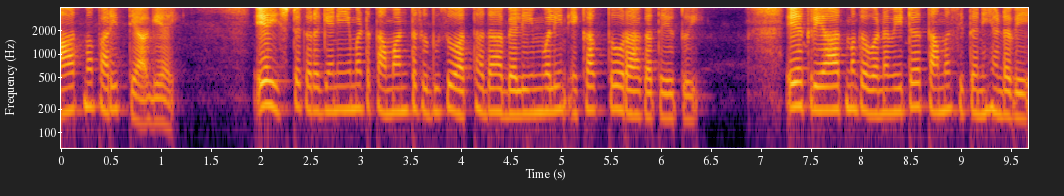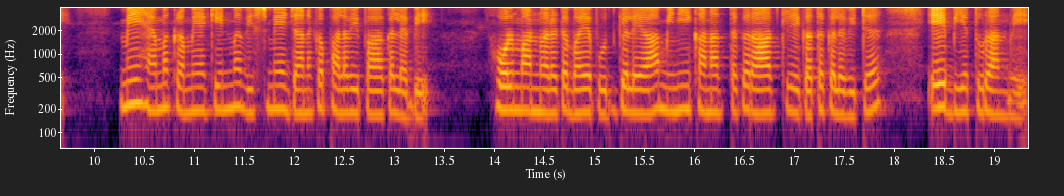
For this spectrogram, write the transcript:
ආත්ම පරිත්‍යාගයයි. එය ඉෂ්ට කර ගැනීමට Tamanට සුදුසු අත්හදා බැලීම් වලින් එකක් තෝරාගත යුතුය. එය ක්‍රියාත්මක වන විට තම සිත නිහඬ වේ. මේ හැම ක්‍රමයකින්ම විස්මය ජනක ඵල විපාක ලැබේ. හොල්මන් වලට බය පුද්ගලයා මිනී කනත්තක රාත්‍රියේ ගත කළ විට ඒ බිය තුරන් වේ.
